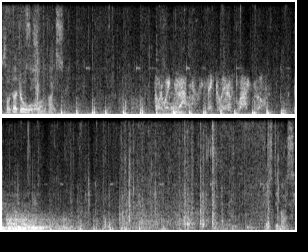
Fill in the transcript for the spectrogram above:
手下就我。 device. Doorway collapsed. Stay clear of blast zone. Place device.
